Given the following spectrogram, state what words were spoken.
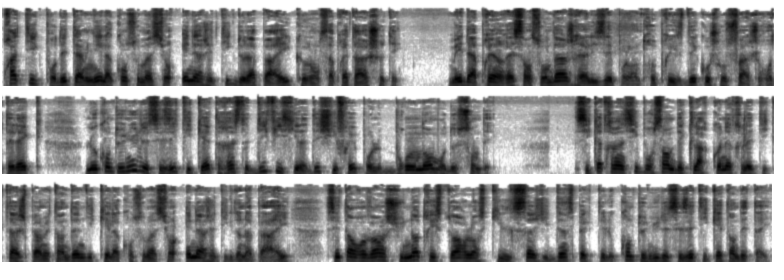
Pratique pour déterminer la consommation énergétique de l'appareil que l'on s'apprête à acheter. Mais d'après un récent sondage réalisé pour l'entreprise d'écochauffage Rotelec, le contenu de ces étiquettes reste difficile à déchiffrer pour le bon nombre de sondés. Si 86% déclarent connaître l'étiquetage permettant d'indiquer la consommation énergétique d'un appareil, c'est en revanche une autre histoire lorsqu'il s'agit d'inspecter le contenu de ces étiquettes en détail.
